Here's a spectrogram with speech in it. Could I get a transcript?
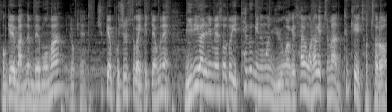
거기에 맞는 메모만 이렇게 쉽게 보실 수가 있기 때문에 미리 알림에서도 이 태그 기능은 유용하게 사용을 하겠지만 특히 저처럼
